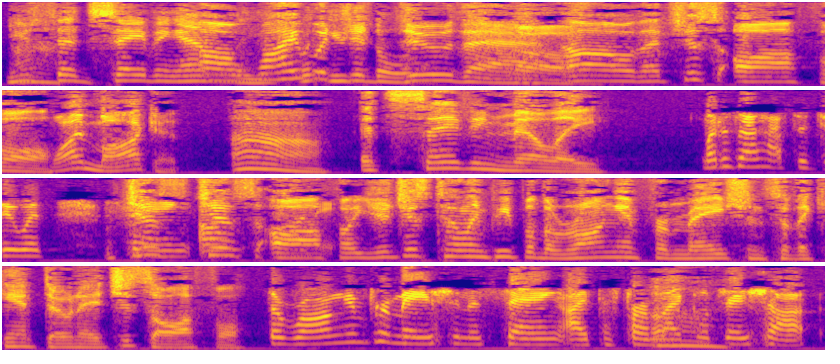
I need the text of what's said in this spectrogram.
You said saving oh, Emily. Oh, why but would you stole do it. that? Oh. Oh, that's just awful. Why mock it? Oh, it's saving Milly. What does that have to do with saying Just, just on- on- awful. You're just telling people the wrong information so they can't donate. It's Just awful. The wrong information is saying I prefer oh. Michael J. Shop,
